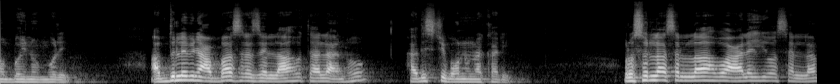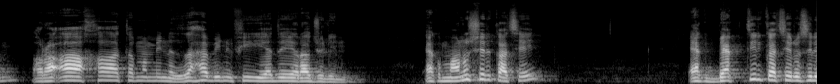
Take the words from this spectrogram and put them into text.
নব্বই নম্বরে। আবদুল্লাহ বিন আব্বাস রাজাল্লাহ তাল আনহু হাদিসটি বর্ণনাকারী। রসুল্লাহ সাল্লাহ আলহি আসাল্লাম রা জাহাবিন ফি ইয়াদে রাজুলিন। এক মানুষের কাছে, এক ব্যক্তির কাছে রসুল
